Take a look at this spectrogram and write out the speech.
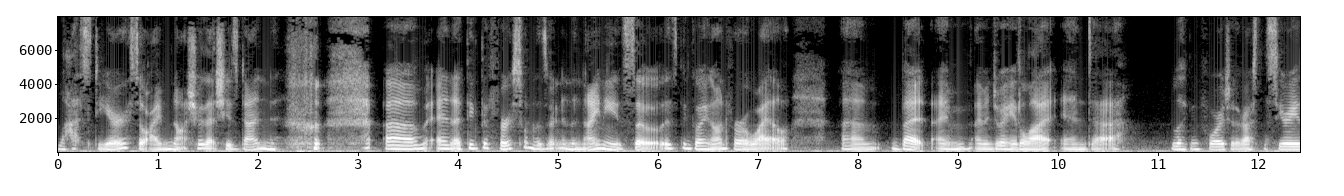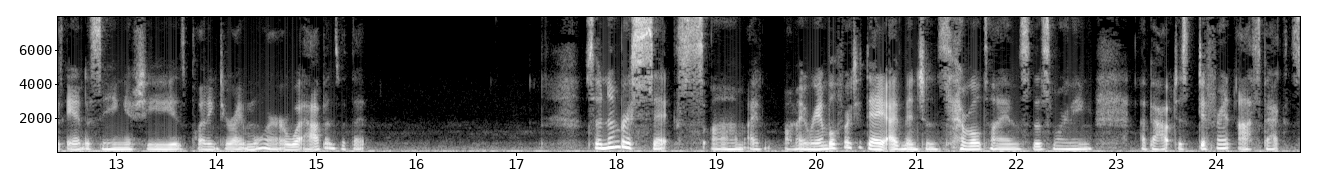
last year, so I'm not sure that she's done. um, and I think the first one was written in the 90s, so it's been going on for a while. Um, but I'm I'm enjoying it a lot and uh, looking forward to the rest of the series and to seeing if she is planning to write more or what happens with it. So number six, um, I've, on my ramble for today, I've mentioned several times this morning about just different aspects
